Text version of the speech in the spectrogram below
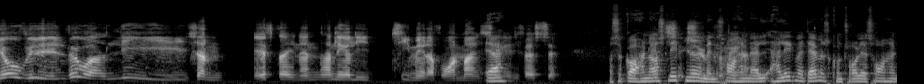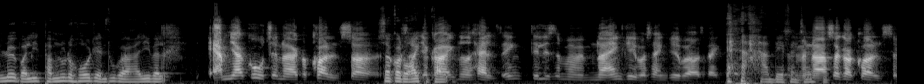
Jo, vi løber lige sådan efter hinanden. Han ligger lige 10 meter foran mig, Ja. ja. de første. Og så går han også lidt ned, men jeg tror, han er, har lidt med damage control. Jeg tror, han løber lige et par minutter hurtigere, end du gør alligevel. Jamen, jeg er god til, når jeg går kold, så, Så går du rigtig jeg gør kold. ikke noget halvt, ikke? Det er ligesom, når jeg angriber, så angriber jeg også rigtigt. Det er Men fantastisk. når jeg så går kold, så,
